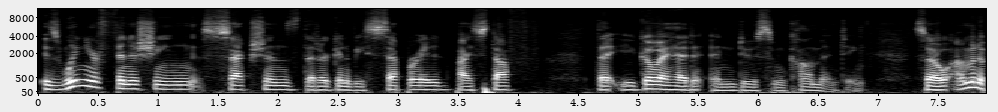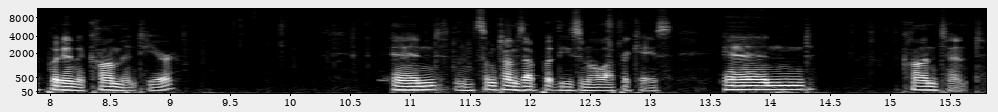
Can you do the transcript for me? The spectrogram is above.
is when you're finishing sections that are going to be separated by stuff that you go ahead and do some commenting. So I'm going to put in a comment here and, and sometimes I put these in all uppercase and content.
